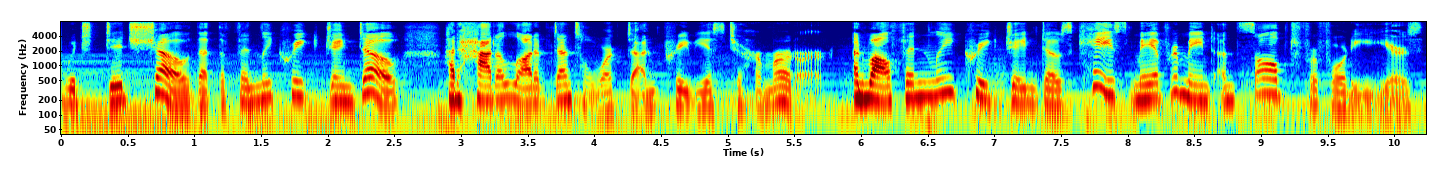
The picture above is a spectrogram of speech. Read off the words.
which did show that the Finley Creek Jane Doe had had a lot of dental work done previous to her murder. And while Finley Creek Jane Doe's case may have remained unsolved for 40 years,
